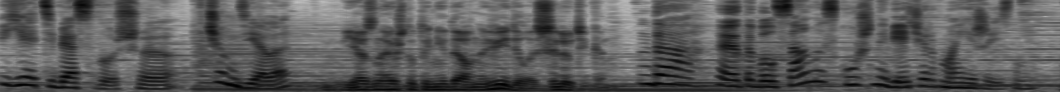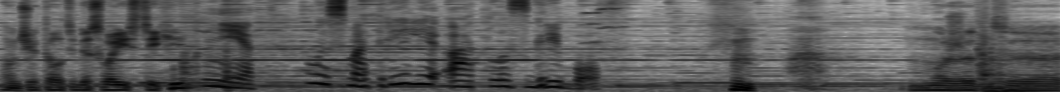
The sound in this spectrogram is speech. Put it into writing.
Я тебя слушаю. В чем дело? Я знаю, что ты недавно виделась с Лютиком. Да, это был самый скучный вечер в моей жизни. Он читал тебе свои стихи? Нет, мы смотрели «Атлас грибов». Может, э,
